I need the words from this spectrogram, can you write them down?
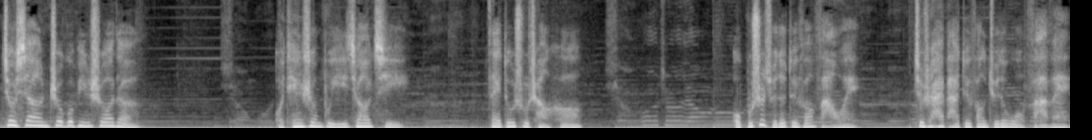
就像周国平说的：“我天生不宜交际，在多数场合，我不是觉得对方乏味，就是害怕对方觉得我乏味。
